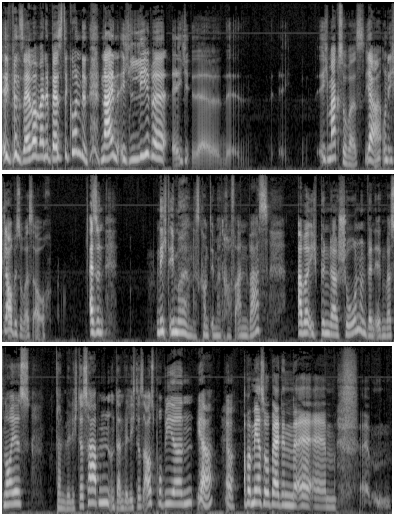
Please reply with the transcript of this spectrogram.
Ich bin selber meine beste Kundin. Nein, ich liebe. Ich, äh, ich mag sowas. Ja, und ich glaube sowas auch. Also nicht immer, und es kommt immer drauf an, was. Aber ich bin da schon und wenn irgendwas Neues, dann will ich das haben und dann will ich das ausprobieren. Ja, ja. Aber mehr so bei den äh, ähm, ähm,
